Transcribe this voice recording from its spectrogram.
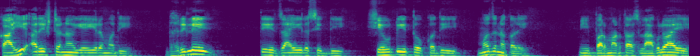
काही अरिष्ट न येईल मधी धरिले ते जाईल सिद्धी. शेवटी तो कधी मज न कळे. मी परमार्थास लागलो आहे.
